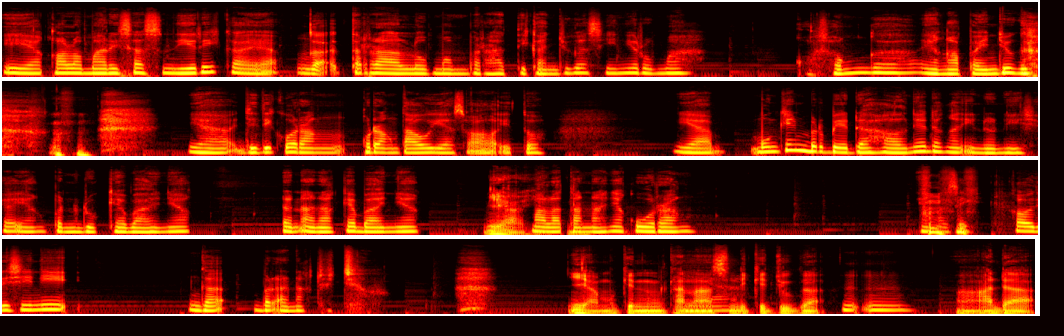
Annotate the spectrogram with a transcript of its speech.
Iya, kalau Marisa sendiri kayak nggak terlalu memperhatikan juga sih ini rumah kosong nggak, ya ngapain juga. ya, jadi kurang kurang tahu ya soal itu. Ya, mungkin berbeda halnya dengan Indonesia yang penduduknya banyak dan anaknya banyak, Iya, iya. malah tanahnya kurang. Ya nggak sih? Kalau di sini nggak beranak cucu. Iya, mungkin karena Iya. sedikit juga Mm-mm. Eh, ada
